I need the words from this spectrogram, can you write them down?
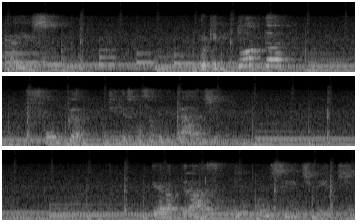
para isso. Porque toda fuga de responsabilidade ela traz inconscientemente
